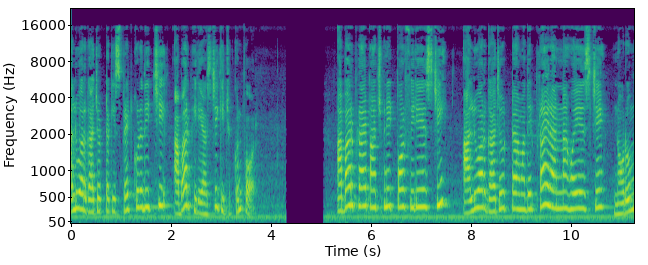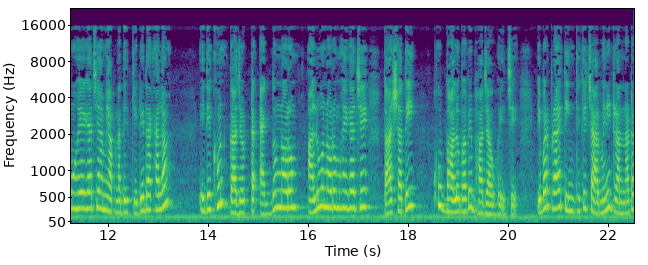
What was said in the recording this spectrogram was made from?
আলু আর গাজরটাকে স্প্রেড করে দিচ্ছি, আবার ফিরে আসছি কিছুক্ষণ পর। আবার প্রায় পাঁচ মিনিট পর ফিরে এসছি। আলু আর গাজরটা আমাদের প্রায় রান্না হয়ে এসছে, নরমও হয়ে গেছে, আমি আপনাদের কেটে দেখালাম। এই দেখুন, গাজরটা একদম নরম, আলুও নরম হয়ে গেছে, তার সাথেই খুব ভালোভাবে ভাজাও হয়েছে। এবার প্রায় তিন থেকে চার মিনিট রান্নাটা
